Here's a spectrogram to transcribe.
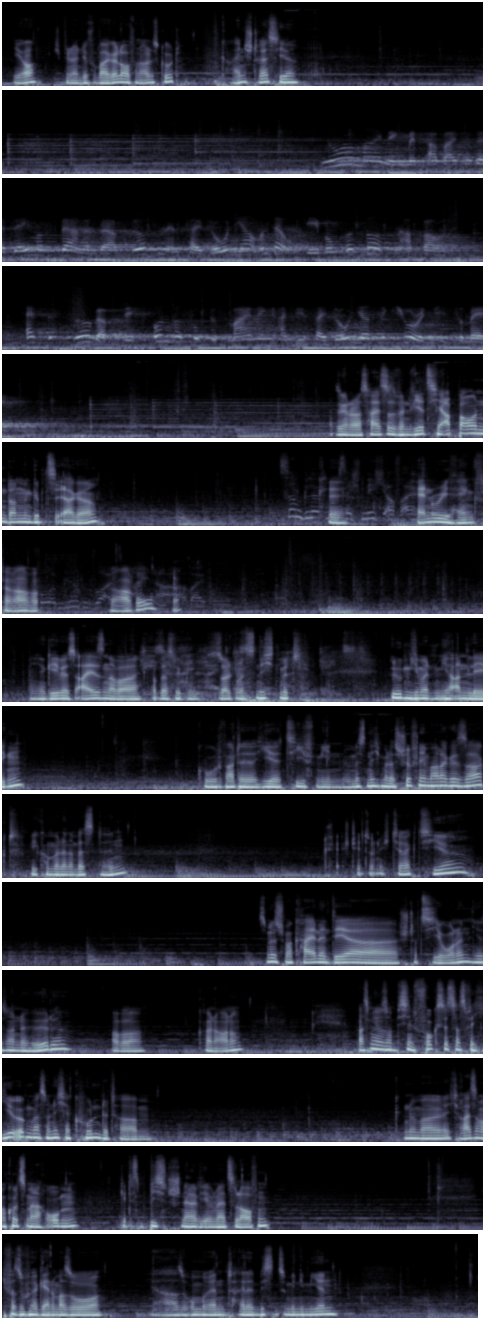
Ja, ich bin an dir vorbeigelaufen, alles gut. Kein Stress hier. Nur Mining-Mitarbeiter der Deimos Sternenwerk dürfen in Cydonia und der Umgebung Ressourcen abbauen. Es ist Bürgerpflicht, unbefugtes Mining an die Cydonia Security zu melden. Also genau, das heißt, also, wenn wir jetzt hier abbauen, dann gibt's Ärger. Zum Glück Okay. Henry Hank Ferraro- Ferraro? Ja. Hier gäbe es Eisen, aber ich glaube, deswegen sollten wir uns nicht mit irgendjemandem hier anlegen. Gut, warte, hier, Tiefminen. Wir müssen nicht mehr das Schiff nehmen, hat er gesagt. Wie kommen wir denn am besten dahin? Okay, steht so nicht direkt hier. Zumindest schon mal keine der Stationen. Hier ist noch eine Höhle, aber keine Ahnung. Was mir so ein bisschen fuchst, ist, dass wir hier irgendwas noch nicht erkundet haben. Können wir mal, ich reise mal kurz mal nach oben. Geht es ein bisschen schneller, wie wir jetzt laufen. Ich versuche ja gerne mal so, ja, so Rumrennteile ein bisschen zu minimieren.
